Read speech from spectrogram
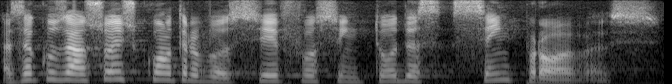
as acusações contra você fossem todas sem provas,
